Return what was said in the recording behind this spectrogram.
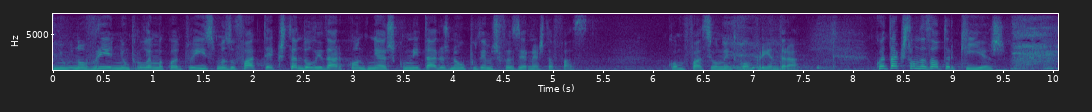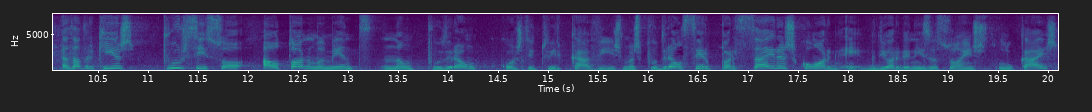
não nenhum problema quanto a isso, mas o facto é que, estando a lidar com dinheiros comunitários, não o podemos fazer nesta fase, como facilmente compreenderá. Quanto à questão das autarquias, as autarquias, por si só, autonomamente, não poderão constituir CAVIs, mas poderão ser parceiras de organizações locais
